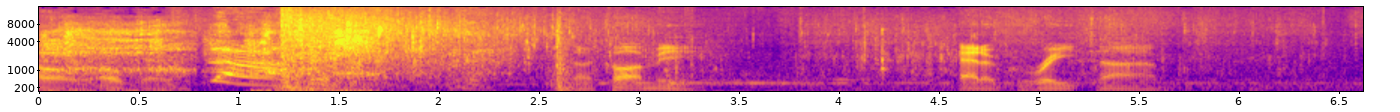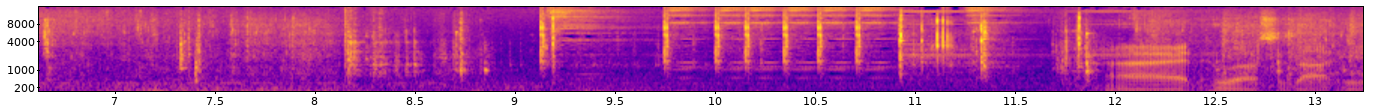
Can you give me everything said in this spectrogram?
Oh, okay. that caught me at a great time. Alright, who else is out here?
